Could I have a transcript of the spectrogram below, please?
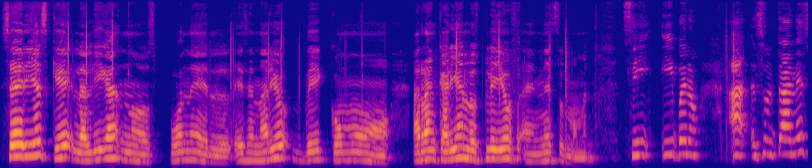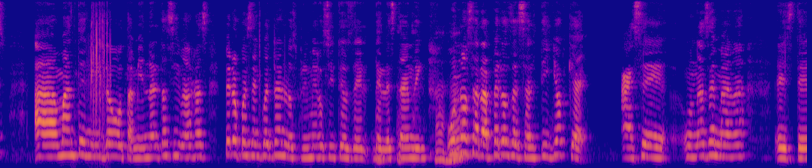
series que la liga nos pone el escenario de cómo arrancarían los playoffs en estos momentos. Sí, y bueno, a Sultanes ha mantenido también altas y bajas, pero pues se encuentra en los primeros sitios del, del standing. Unos araperos de Saltillo que hace una semana este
